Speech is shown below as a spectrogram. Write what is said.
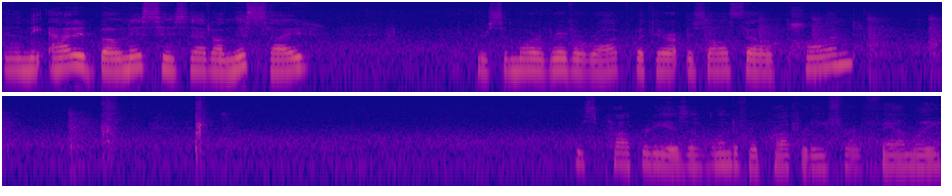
And the added bonus is that on this side, there's some more river rock, but there is also a pond This property is a wonderful property for a family.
